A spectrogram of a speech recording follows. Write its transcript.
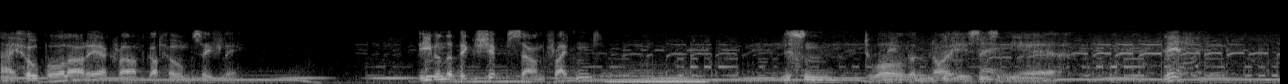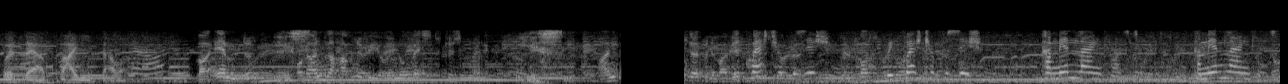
I hope all our aircraft got home safely. Even the big ships sound frightened. Listen to all the noises in the air. This was their final power. var Emden Listen. andra havnebyar i nordvästtyskland. Listen. Andra var Request your position. Request your position. Come in Lancaster. Come in Lancaster.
